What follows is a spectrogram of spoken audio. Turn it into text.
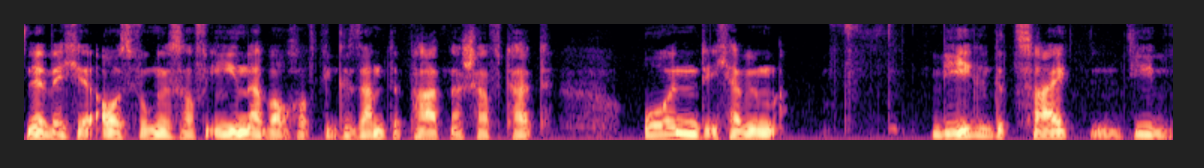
ne, welche Auswirkungen es auf ihn, aber auch auf die gesamte Partnerschaft hat. Und ich habe ihm Wege gezeigt, die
